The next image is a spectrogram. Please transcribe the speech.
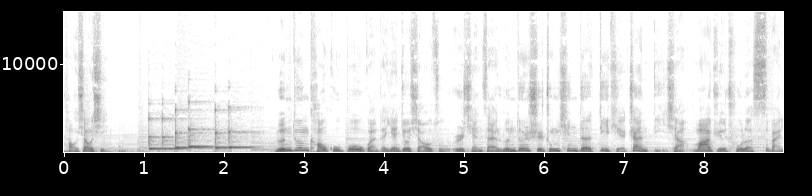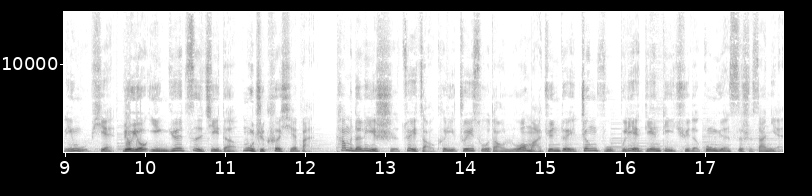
好消息。伦敦考古博物馆的研究小组日前在伦敦市中心的地铁站底下挖掘出了四百零五片留有隐约字迹的木质刻写板，它们的历史最早可以追溯到罗马军队征服不列颠地区的公元四十三年。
